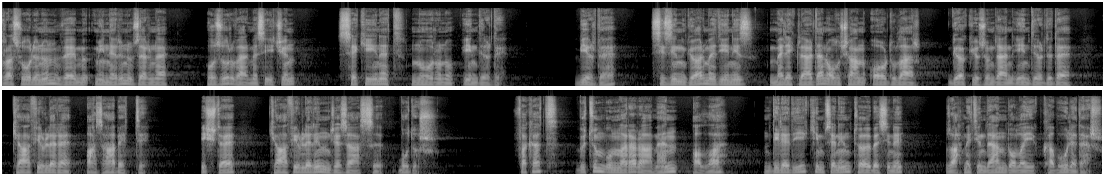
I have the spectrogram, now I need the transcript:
Resulünün ve müminlerin üzerine huzur vermesi için sekinet nurunu indirdi. Bir de sizin görmediğiniz meleklerden oluşan ordular gökyüzünden indirdi de kafirlere azap etti. İşte kafirlerin cezası budur. Fakat bütün bunlara rağmen Allah, dilediği kimsenin tövbesini rahmetinden dolayı kabul eder.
